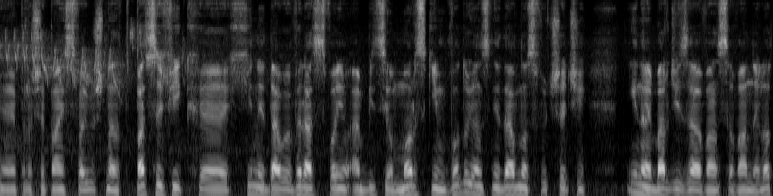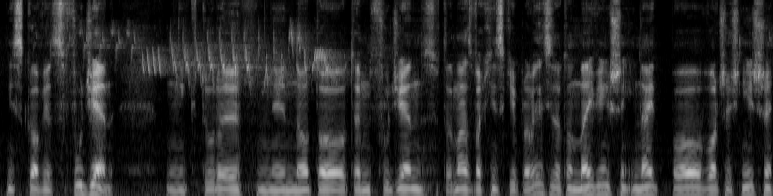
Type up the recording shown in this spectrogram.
e, proszę Państwa, już nad Pacyfik. E, Chiny dały wyraz swoim ambicjom morskim, wodując niedawno swój trzeci i najbardziej zaawansowany lotniskowiec Fujian który, no to ten Fujian, to nazwa chińskiej prowincji, to to największy i najpowocześniejszy,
